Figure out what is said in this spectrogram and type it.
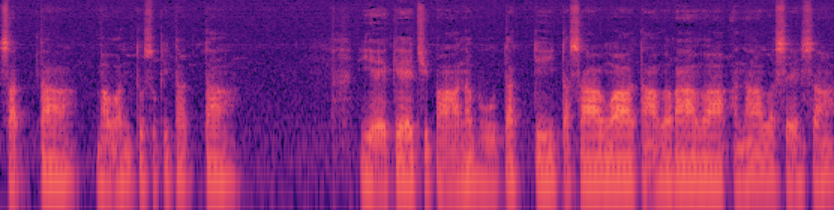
satta bhavantu sukitatta. Ye ke chipana bhutatti tasava tavarava anavasesa.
